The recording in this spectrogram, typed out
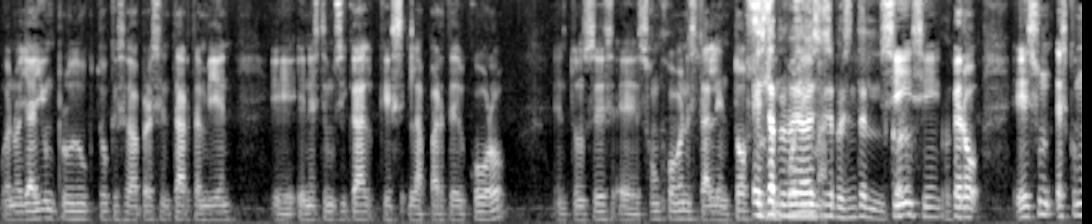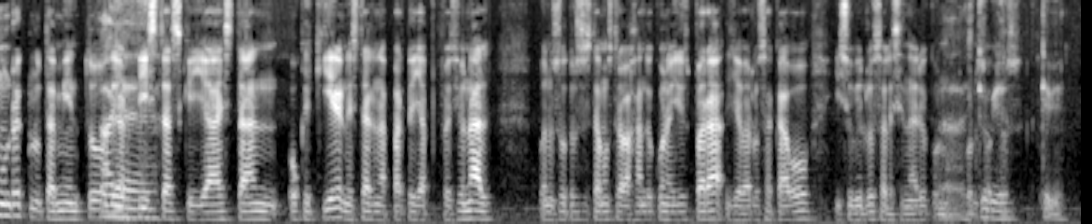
Bueno, ya hay un producto que se va a presentar también eh, en este musical, que es la parte del coro. Entonces, eh, son jóvenes talentosos. ¿Es la primera vez que se presenta el Sí, sí, pero es, un, es como un reclutamiento ah, de artistas que ya están o que quieren estar en la parte ya profesional. Pues nosotros estamos trabajando con ellos para llevarlos a cabo y subirlos al escenario con, ah, nosotros. Bien, qué bien.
